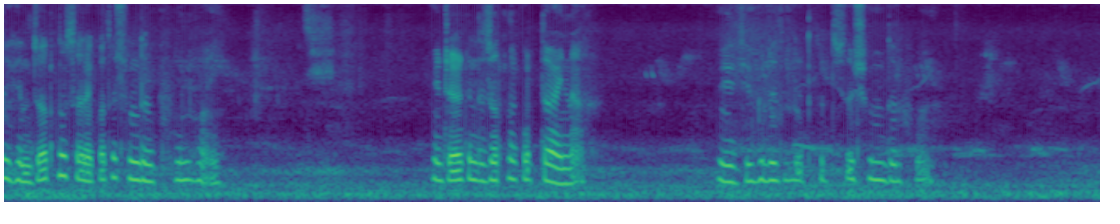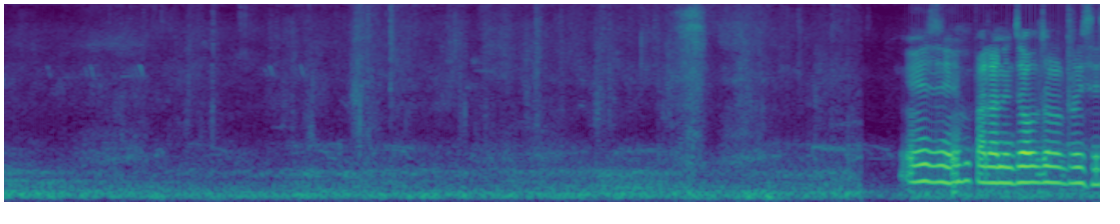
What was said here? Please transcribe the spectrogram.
দেখেন, যত্ন ছাড়া কত সুন্দর ফুল হয়। এটার কিন্তু যত্ন করতে হয় না। এই যে হলুদ হলুদ করছে সুন্দর ফুল। এই যে পালানে জল জল রয়েছে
